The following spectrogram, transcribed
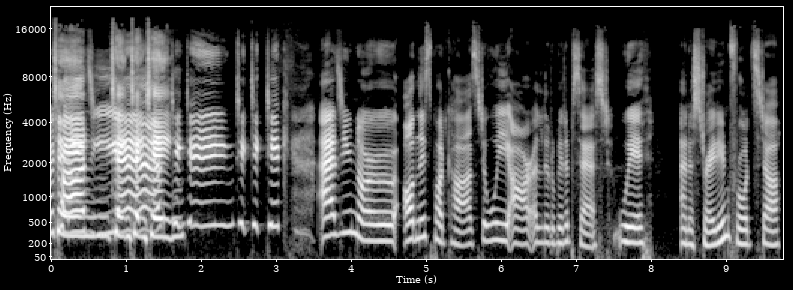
because Ting, ting, ting, ting. ting, ting, tick, tick, tick. As you know, on this podcast, we are a little bit obsessed with an Australian fraudster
